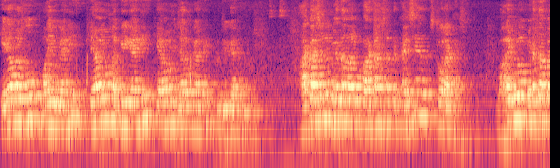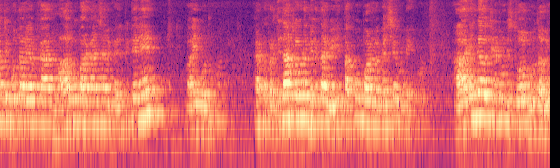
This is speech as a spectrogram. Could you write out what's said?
కేవలము వాయువు కానీ కేవలము అగ్ని కానీ కేవలం జలం కానీ పృథ్వీ కానీ ఉండదు ఆకాశంలో మిగతా నాలుగు పరకాంశాలతో కలిసి స్థూలాకాశం. వాయువులో మిగతా పంచభూతాల యొక్క నాలుగు పరకాంశాలు కలిపితేనే వాయుభూతం కనుక ప్రతి దాంట్లో కూడా మిగతావి తక్కువ పాడులో కలిసే ఉంటాయి. ఆ రకంగా వచ్చినటువంటి స్థూల భూతాలు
